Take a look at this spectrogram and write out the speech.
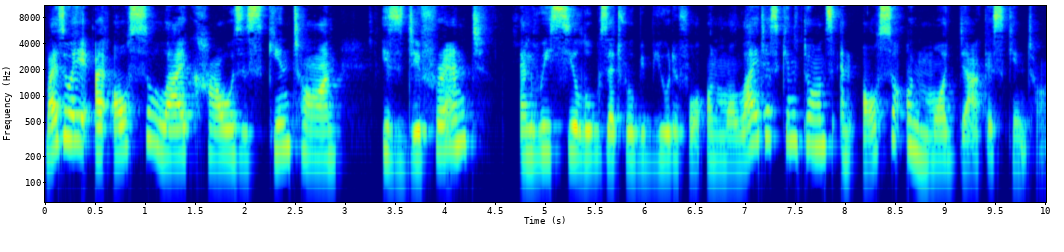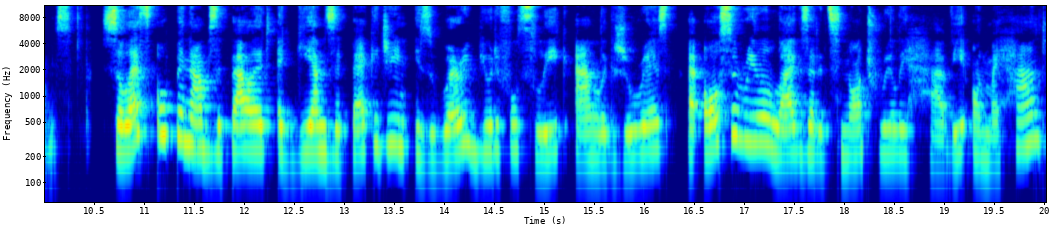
By the way, I also like how the skin tone is different and we see looks that will be beautiful on more lighter skin tones and also on more darker skin tones. So let's open up the palette. Again, the packaging is very beautiful, sleek and luxurious. I also really like that it's not really heavy on my hand.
